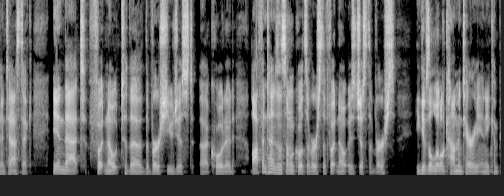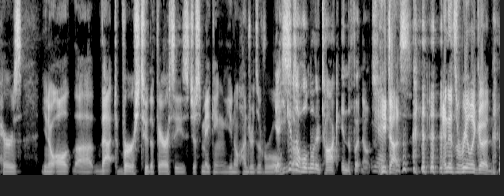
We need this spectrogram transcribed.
Fantastic. In that footnote to the the verse you just uh, quoted, oftentimes when someone quotes a verse, the footnote is just the verse. He gives a little commentary and he compares, you know, all uh, that verse to the Pharisees just making, you know, hundreds of rules. yeah, he gives So- a whole nother talk in the footnotes. Yeah. He does, and it's really good.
